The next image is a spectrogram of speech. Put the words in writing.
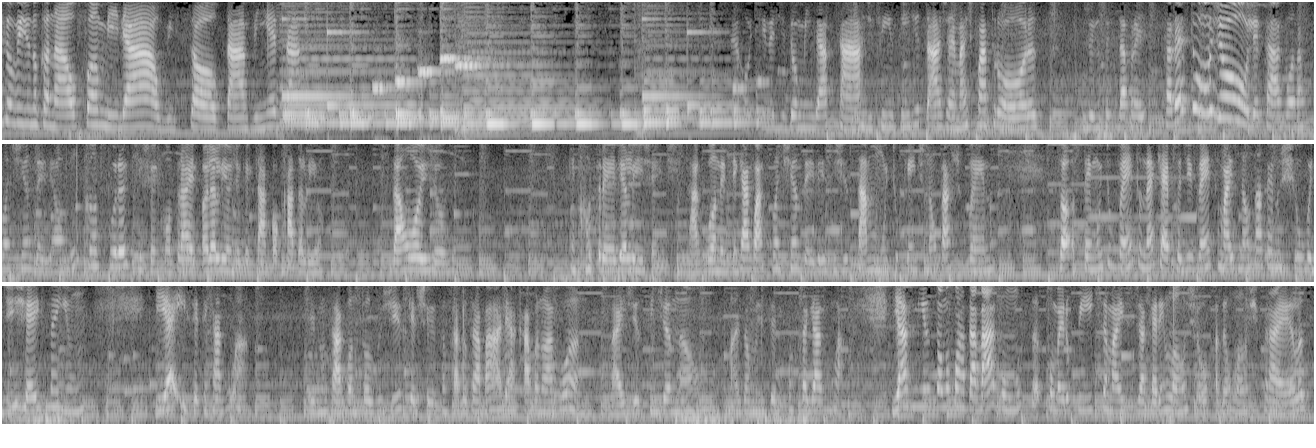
mais um vídeo no canal Família Alves. Solta a vinheta. É a rotina de domingo à tarde, finzinho de tarde, já é mais de 4 horas. Júlio, não sei se dá pra ele. Cadê tu, Júlio? Ele tá aguando as plantinhas dele. Em algum canto por aqui. Deixa eu encontrar ele. Olha ali onde é que ele tá cocado ali, ó. Dá um oi, Júlio. Encontrei ele ali, gente. Tá aguando, ele tem que aguar as plantinhas dele. Esses dias tá muito quente, não tá chovendo. Só, tem muito vento, né? Que é época de vento, mas não tá tendo chuva de jeito nenhum. E é isso, ele tem que aguar. Ele não tá aguando todos os dias, que ele chega cansado do trabalho e acaba não aguando. Mas dia sim, dia não, mais ou menos ele consegue aguar. E as minhas estão no quarto da bagunça, comeram pizza, mas já querem lanche, eu vou fazer um lanche para elas.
